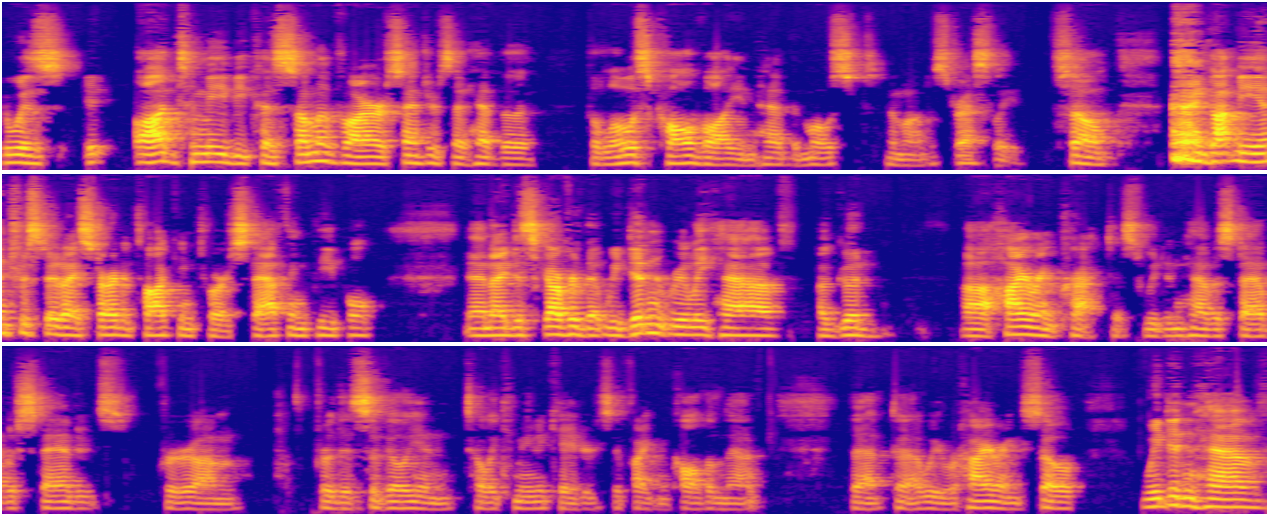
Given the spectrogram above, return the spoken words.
it was odd to me because some of our centers that had the the lowest call volume had the most amount of stress leave. So it got me interested. I started talking to our staffing people, and I discovered that we didn't really have a good uh, hiring practice. We didn't have established standards for um, for the civilian telecommunicators, if I can call them that that uh, we were hiring. So we didn't have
